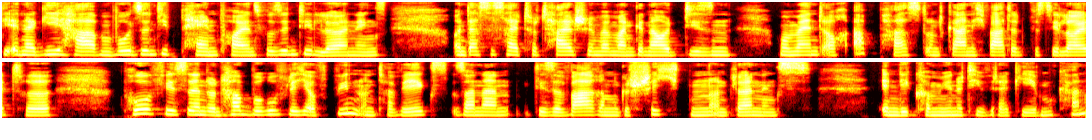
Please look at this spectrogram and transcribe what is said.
die Energie haben. Wo sind die Pain Points? Wo sind die Learnings? Und das ist halt total schön, wenn man genau diesen Moment auch abpasst und gar nicht wartet, bis die Leute Profis sind und hauptberuflich auf Bühnen unterwegs, sondern diese wahren Geschichten und Learnings in die Community wieder geben kann.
